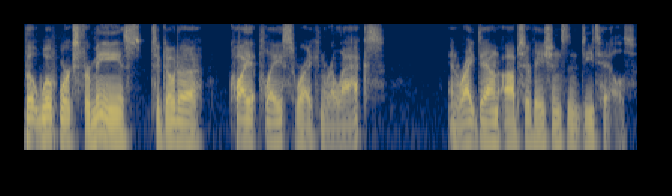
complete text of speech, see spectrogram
But what works for me is to go to a quiet place where I can relax and write down observations and details,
